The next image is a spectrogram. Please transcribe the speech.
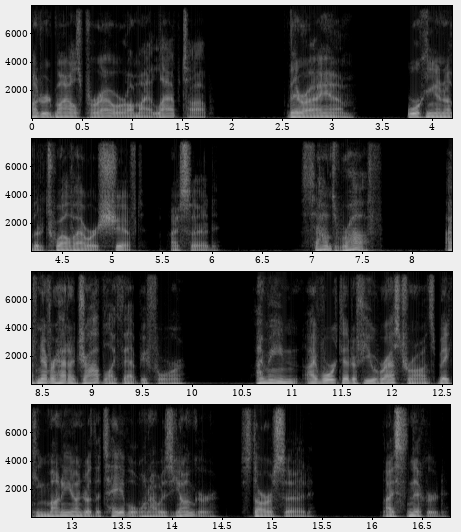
100 miles per hour on my laptop. There I am, working another 12 hour shift, I said. Sounds rough. I've never had a job like that before. I mean, I've worked at a few restaurants making money under the table when I was younger, Star said. I snickered.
